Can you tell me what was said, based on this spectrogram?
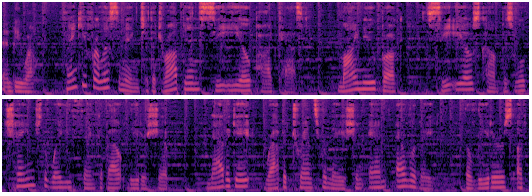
and be well. Thank you for listening to the Drop In CEO podcast. My new book, CEO's Compass, will change the way you think about leadership, navigate rapid transformation, and elevate the leaders of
